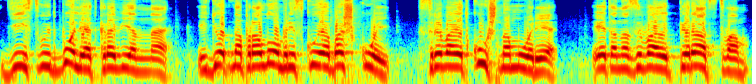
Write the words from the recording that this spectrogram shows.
действует более откровенно. Идет на пролом, рискуя башкой. Срывает куш на море. Это называют пиратством.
